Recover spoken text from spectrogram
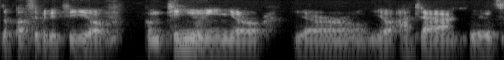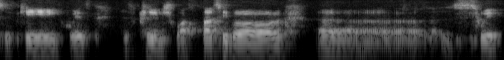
the possibility of continuing your your your attack with kick, with clinch was possible, uh, sweep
